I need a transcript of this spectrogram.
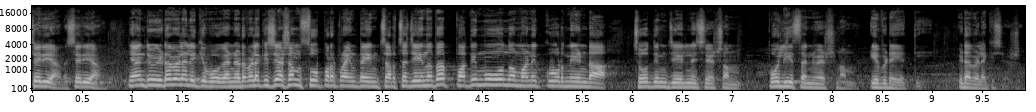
ശരിയാണ് ശരിയാണ്. ഞാൻ ഒരു ഇടവേളയിലേക്ക് പോകാൻ ഇടവേളയ്ക്ക് ശേഷം സൂപ്പർ പ്രൈം ടൈം ചർച്ച ചെയ്യുന്നത് പതിമൂന്ന് മണിക്കൂർ നീണ്ട ചോദ്യം ചെയ്യലിന് ശേഷം പോലീസ് അന്വേഷണം എവിടെ എത്തി? ഇടവേളയ്ക്ക് ശേഷം.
